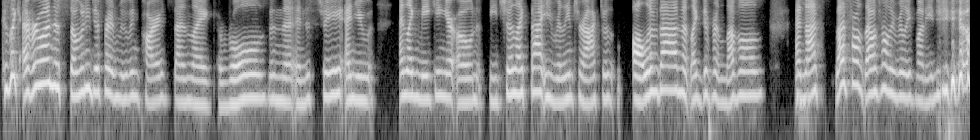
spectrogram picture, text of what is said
because like everyone, there's so many different moving parts and like roles in the industry, and you and like making your own feature like that you really interact with all of them at like different levels and that's that's probably that was probably really funny to you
